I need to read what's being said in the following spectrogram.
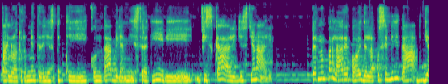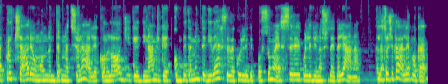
Parlo naturalmente degli aspetti contabili, amministrativi, fiscali, gestionali per non parlare poi della possibilità di approcciare un mondo internazionale con logiche e dinamiche completamente diverse da quelle che possono essere quelle di una società italiana. La società all'epoca,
